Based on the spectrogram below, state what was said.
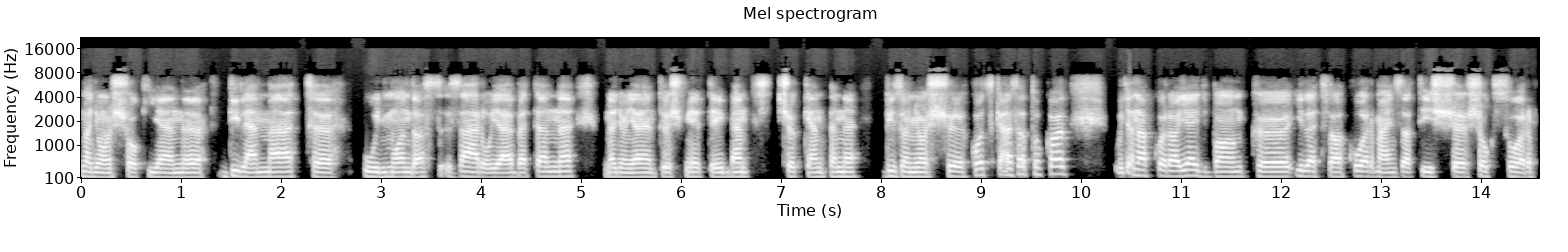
nagyon sok ilyen dilemmát úgymond azt zárójelbe tenne, nagyon jelentős mértékben csökkentene bizonyos kockázatokat. Ugyanakkor a jegybank, illetve a kormányzat is sokszor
